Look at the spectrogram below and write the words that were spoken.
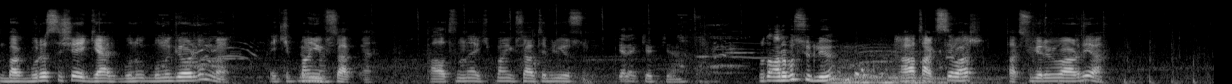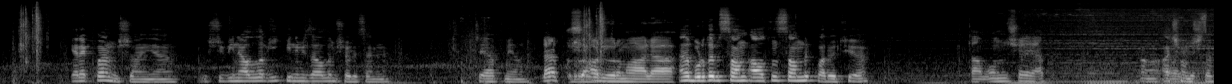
Bak burası şey gel bunu bunu gördün mü? Ekipman Görmem. yükseltme. Altında ekipman yükseltebiliyorsun. Gerek yok ya. Burada araba sürülüyor. Aa taksi var. Taksi görevi vardı ya. Gerek var mı şu an ya? Şu win'i alalım. ilk win'imizi alalım şöyle seninle. Şey yapmayalım. Ben kuşu arıyorum hala. Hani burada bir san, altın sandık var ötüyor. Tamam onu şey yap. Ama açmamışlar.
